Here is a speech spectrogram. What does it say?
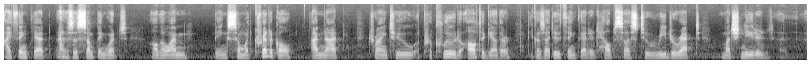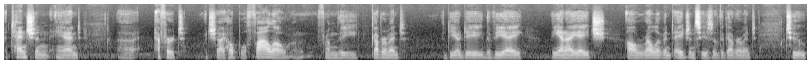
I think that this is something which, although I'm being somewhat critical, I'm not trying to preclude altogether because I do think that it helps us to redirect much needed attention and uh, effort, which I hope will follow um, from the government, the DoD, the VA, the NIH, all relevant agencies of the government to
